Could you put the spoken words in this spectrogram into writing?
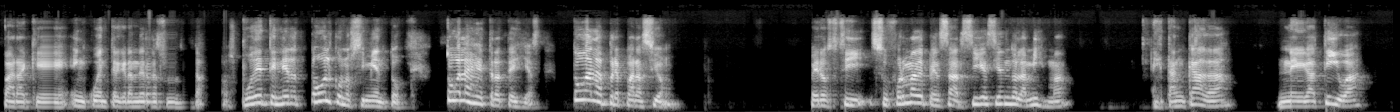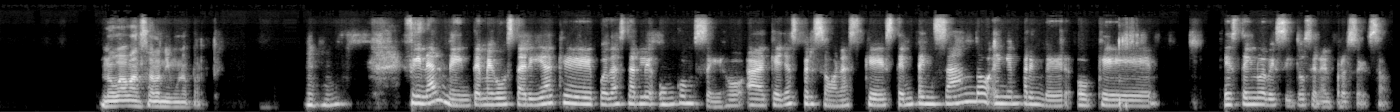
para que encuentre grandes resultados. Puede tener todo el conocimiento, todas las estrategias, toda la preparación, pero si su forma de pensar sigue siendo la misma, estancada, negativa, no va a avanzar a ninguna parte. Finalmente, me gustaría que puedas darle un consejo a aquellas personas que estén pensando en emprender o que estén nuevecitos en el proceso.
